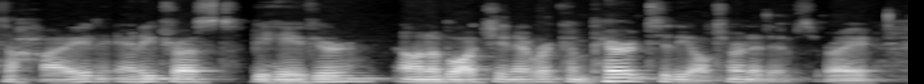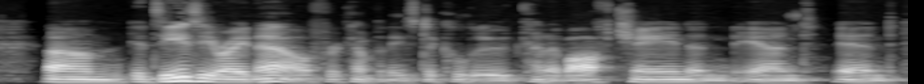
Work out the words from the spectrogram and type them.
to hide antitrust behavior on a blockchain network compared to the alternatives, right? Um, it's easy right now for companies to collude kind of off-chain and and and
